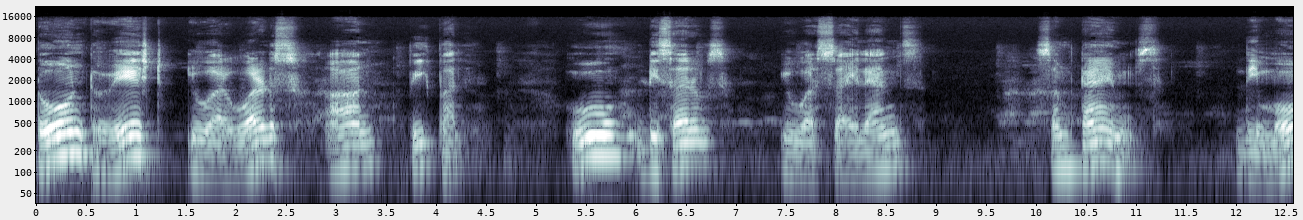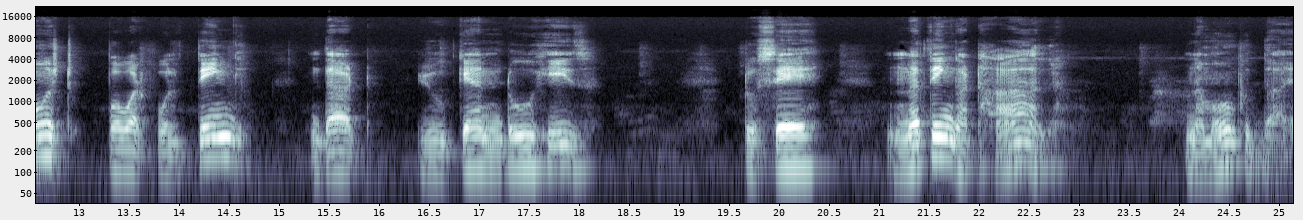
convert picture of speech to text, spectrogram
Don't waste your words on people who deserves your silence. Sometimes the most powerful thing that you can do is to say nothing at all. ನಮೋ ಬುದ್ಧಾಯ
